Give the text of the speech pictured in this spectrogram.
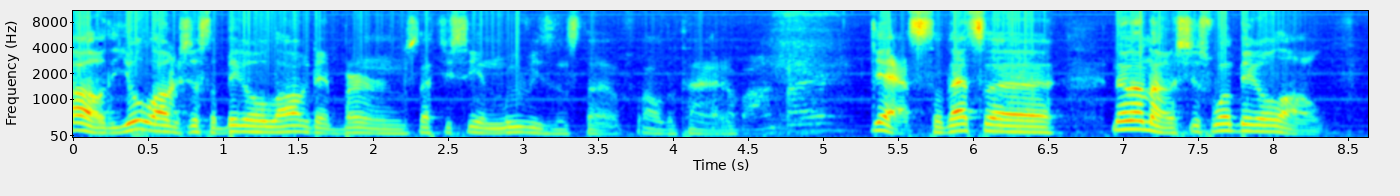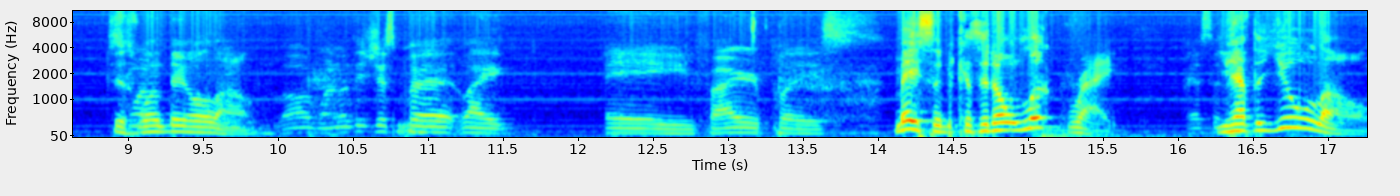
Oh, the Yule log is just a big old log that burns that you see in movies and stuff all the time. a time. bonfire. Yes, so that's uh no no no, it's just one big old log. Just one, big old log. Log. Why don't they just put like a fireplace? Mason, because it don't look right. You have the Yule log.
